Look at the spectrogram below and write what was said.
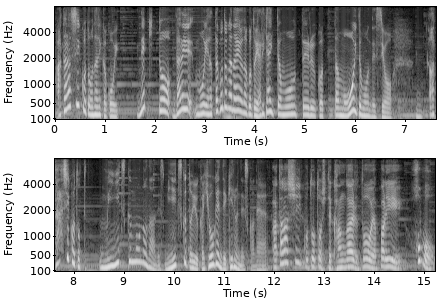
新しいことを何かこうねきっと誰もやったことがないようなことをやりたいって思っている方も多いと思うんですよ。新しいことって身につくものなんです身につくというか表現できるんですかね。新しいこととして考えるとやっぱりほぼ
